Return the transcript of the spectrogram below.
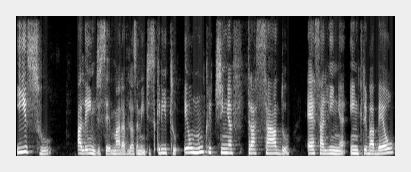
Isso, além de ser maravilhosamente escrito, eu nunca tinha traçado essa linha entre Babel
